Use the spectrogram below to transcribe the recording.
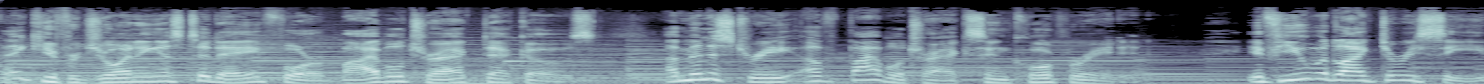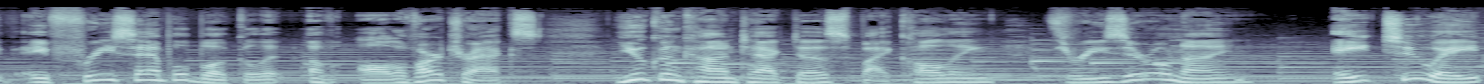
Thank you for joining us today for Bible Tract Echoes, a ministry of Bible Tracts Incorporated. If you would like to receive a free sample booklet of all of our tracts, you can contact us by calling 309 828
